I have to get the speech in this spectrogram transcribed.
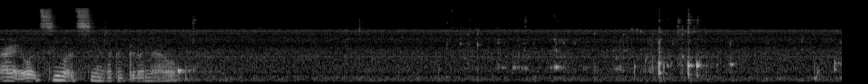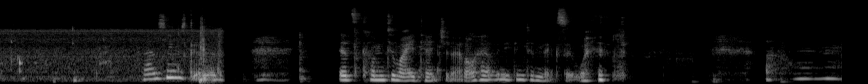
All right, let's see what seems like a good amount. That seems good. It's come to my attention. I don't have anything to mix it with. Um,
